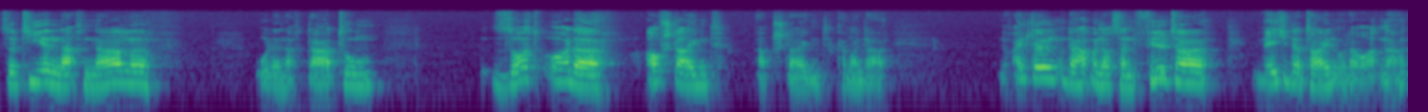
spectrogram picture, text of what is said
Sortieren nach Name, oder nach Datum. Sortorder aufsteigend, absteigend kann man da noch einstellen und da hat man noch seinen Filter, welche Dateien oder Ordner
